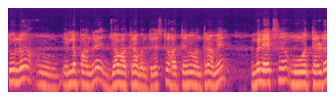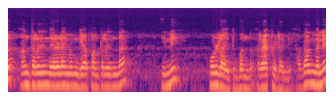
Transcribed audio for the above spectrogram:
ಟೂಲು ಎಲ್ಲಪ್ಪ ಅಂದರೆ ಜಾಬ್ ಹತ್ತಿರ ಬಂತು. ಎಷ್ಟು? ಹತ್ತು ಎಂ ಎಂ ಅಂತರ ಆಮೇಲೆ ಆಮೇಲೆ ಎಕ್ಸ್ ಮೂವತ್ತೆರಡು ಅಂತರದಿಂದ ಎರಡು ಎಂ ಎಂ ಗ್ಯಾಪ್ ಅಂತರದಿಂದ ಇಲ್ಲಿ ಹೋಲ್ಡ್ ಆಯಿತು, ಬಂದು ರ್ಯಾಪಿಡಲ್ಲಿ ಅದಾದಮೇಲೆ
